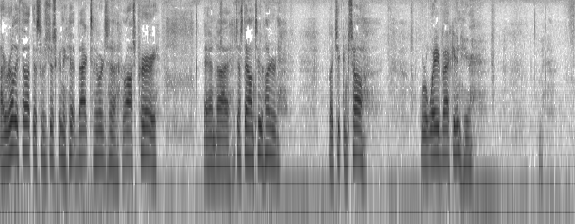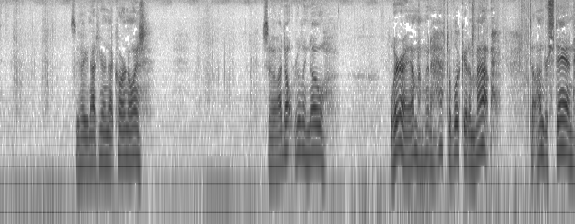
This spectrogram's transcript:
I really thought this was just going to hit back towards uh, Ross Prairie and uh, just down 200. But you can tell we're way back in here. See how you're not hearing that car noise? So I don't really know where I am. I'm going to have to look at a map to understand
